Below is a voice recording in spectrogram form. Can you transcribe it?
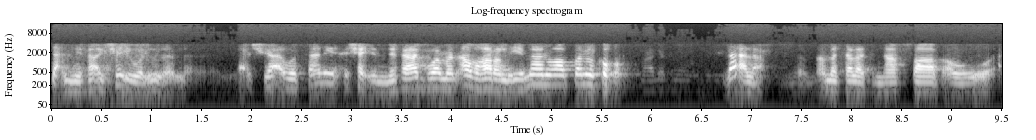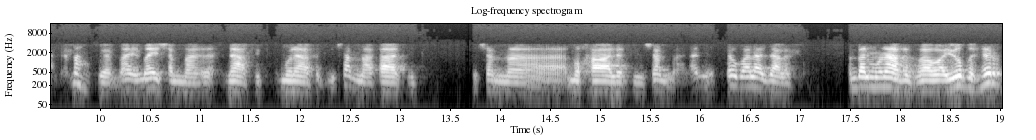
لا النفاق شيء والأشياء والثاني شيء. النفاق ومن أظهر الإيمان وأبطن الكفر. لا لا. مسألة نصاب أو ما هو ما يسمى نافق منافق يسمى فاسد. يسمى مخالف يسمى لأن التوبة لا زالت. أما المنافق فهو يظهر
